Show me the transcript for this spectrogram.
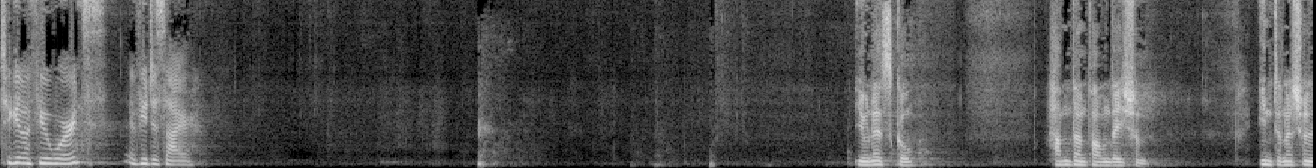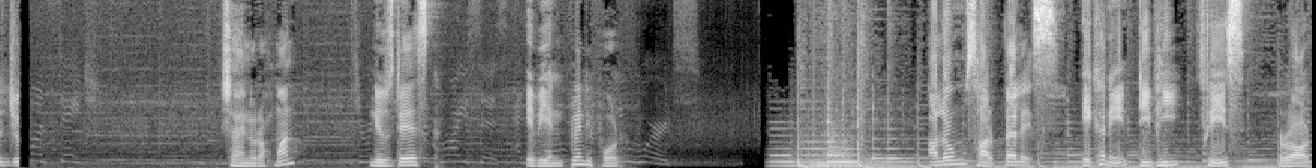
to give a few words, if you desire. UNESCO, Hamdan Foundation, International Ju- Shahinur Rahman news desk ABN twenty four Alam সার প্যালেস এখানে টিভি ফ্রিজ Rod,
